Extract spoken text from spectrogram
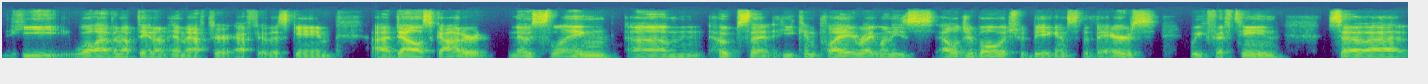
he will have an update on him after after this game. Uh, Dallas Goedert, no sling. Um, hopes that he can play right when he's eligible, which would be against the Bears, Week 15. So uh,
